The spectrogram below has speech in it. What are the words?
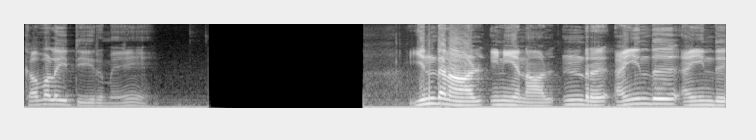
கவலை தீருமே. இந்த நாள் இனிய நாள் இன்று ஐந்து ஐந்து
